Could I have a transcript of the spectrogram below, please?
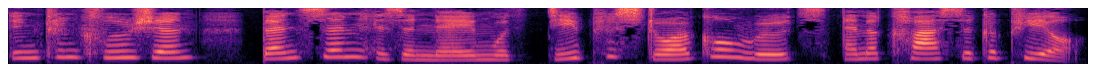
In conclusion, Benson is a name with deep historical roots and a classic appeal.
